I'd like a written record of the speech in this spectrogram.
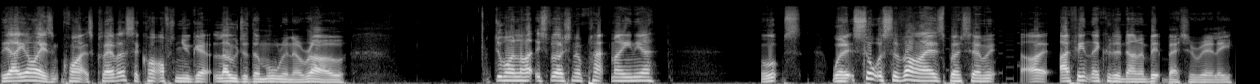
The AI isn't quite as clever, so quite often you get loads of them all in a row. Do I like this version of Pac-Mania? Oops. Well, it sort of survives, but um, it, I, I think they could have done a bit better, really.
